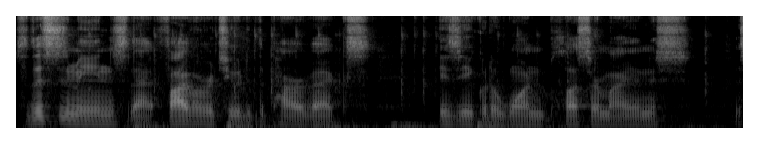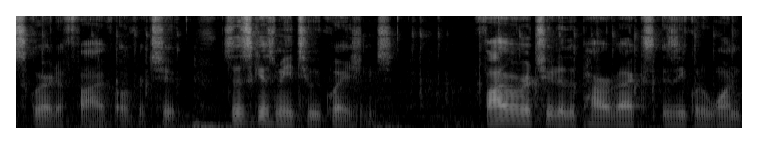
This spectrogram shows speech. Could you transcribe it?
So this means that 5 over 2 to the power of x is equal to 1 plus or minus the square root of 5 over 2. So this gives me two equations. 5 over 2 to the power of x is equal to 1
